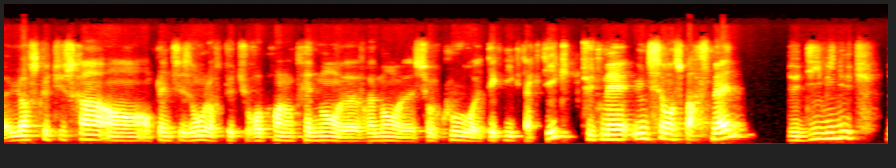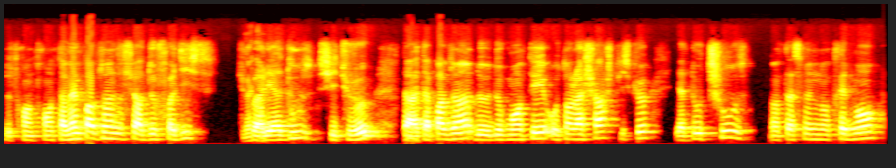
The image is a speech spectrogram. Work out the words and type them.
Euh, lorsque tu seras en, en, pleine saison, lorsque tu reprends l'entraînement euh, vraiment euh, sur le cours technique, tactique, tu te mets une séance par semaine de 10 minutes, de 30-30. Tu n'as même pas besoin de faire 2 fois 10. Tu peux aller à 12 si tu veux. Tu n'as pas besoin d'augmenter autant la charge puisqu'il y a d'autres choses dans ta semaine d'entraînement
